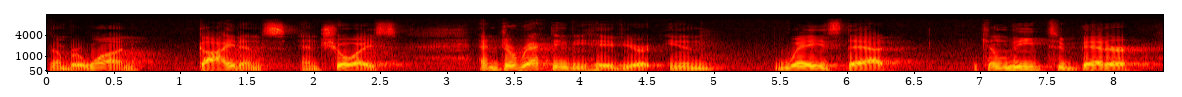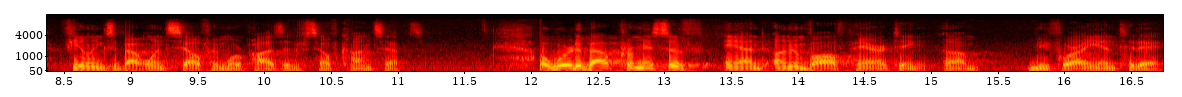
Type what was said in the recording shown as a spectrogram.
number one, guidance and choice, and directing behavior in ways that can lead to better feelings about oneself and more positive self concepts. A word about permissive and uninvolved parenting um, before I end today.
